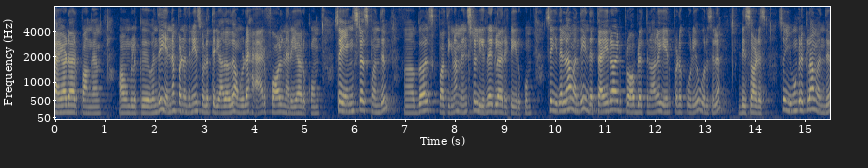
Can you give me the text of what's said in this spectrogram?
டயர்டாக இருப்பாங்க. அவங்களுக்கு வந்து என்ன பண்ணுதுன்னே சொல்ல தெரியாது. அதாவது அவங்களோட ஹேர் ஃபால் நிறையா இருக்கும். ஸோ யங்ஸ்டர்ஸ்க்கு வந்து கேர்ள்ஸ்க்கு பார்த்தீங்கன்னா மென்ஸ்ட்ரல் irregularity இருக்கும். ஸோ இதெல்லாம் வந்து இந்த தைராய்டு ப்ராப்ளத்தினால ஏற்படக்கூடிய ஒரு சில டிஸார்டர்ஸ் ஸோ இவங்களுக்கெல்லாம் வந்து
